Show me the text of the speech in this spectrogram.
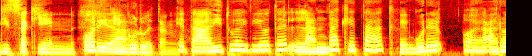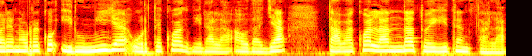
gizakien Hori da. inguruetan. Eta adituek diote landaketak gure aroaren aurreko irumila urtekoak dirala. Hau da, ja, tabakoa landatu egiten zala.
